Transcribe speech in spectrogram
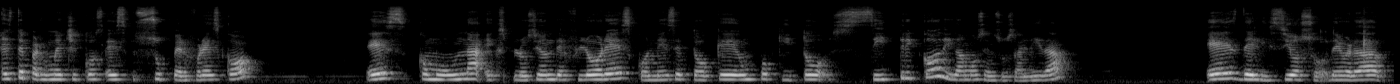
Este perfume, chicos, es súper fresco. Es como una explosión de flores con ese toque un poquito cítrico, digamos, en su salida. Es delicioso, de verdad.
